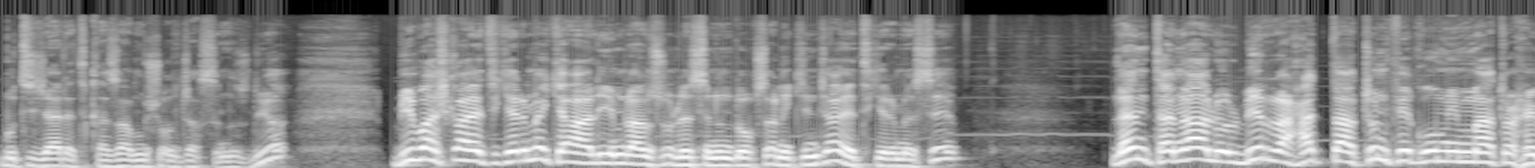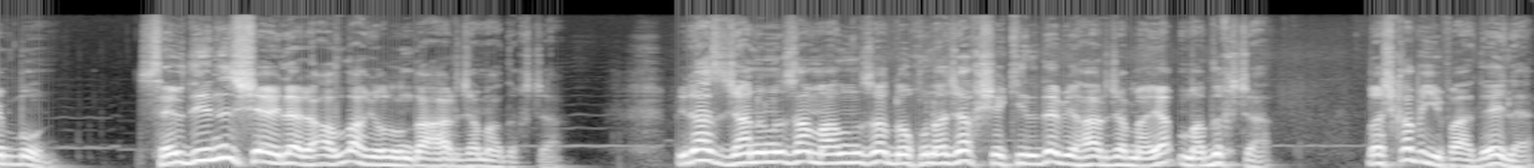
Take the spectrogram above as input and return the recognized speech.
bu ticareti kazanmış olacaksınız diyor. Bir başka ayet-i kerime ki Ali İmran suresinin 92. ayet-i kerimesi Len tenalul birra hatta tunfiku mimma tuhibbun. Sevdiğiniz şeyleri Allah yolunda harcamadıkça, biraz canınıza malınıza dokunacak şekilde bir harcama yapmadıkça, başka bir ifadeyle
